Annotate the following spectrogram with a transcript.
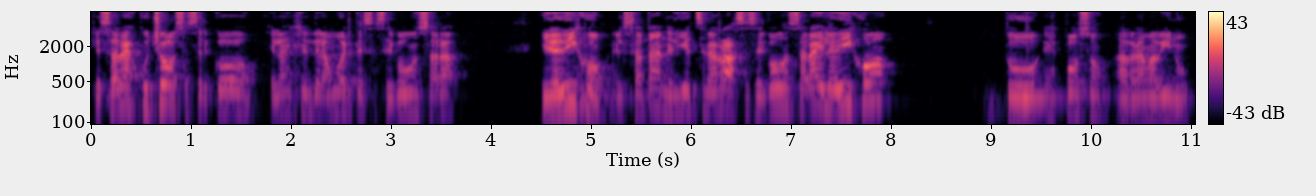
Que Sara escuchó, se acercó el ángel de la muerte, se acercó con Sara y le dijo, el Satán, el Yetzirah, se acercó con Sara y le dijo, tu esposo, Abraham Avinu,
